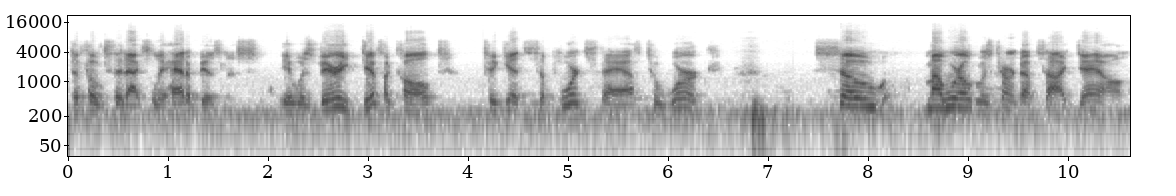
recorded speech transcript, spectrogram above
the folks that actually had a business. It was very difficult to get support staff to work. So my world was turned upside down.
